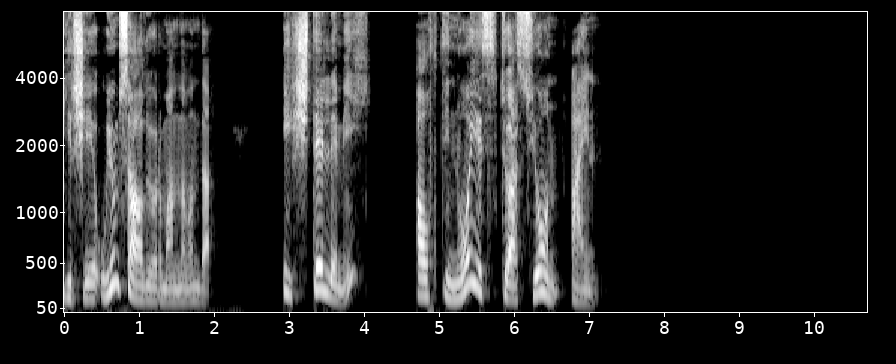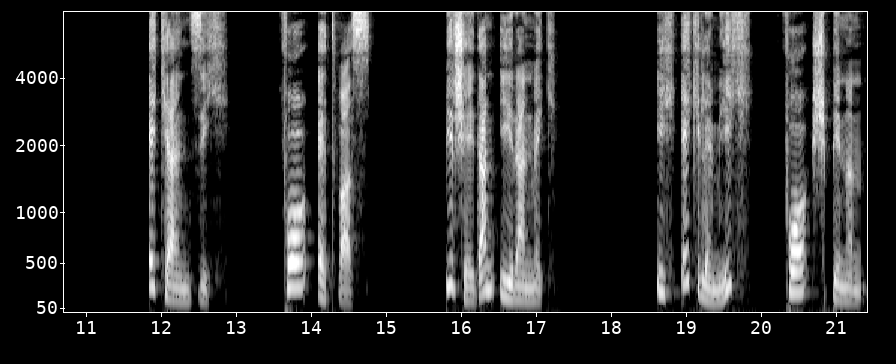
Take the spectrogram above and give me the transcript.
Bir şeye uyum sağlıyorum anlamında. Ich stelle mich auf die neue Situation ein. ekeln sich. Vor etwas. Bir şeyden iğrenmek. Ich ekle mich vor Spinnen.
